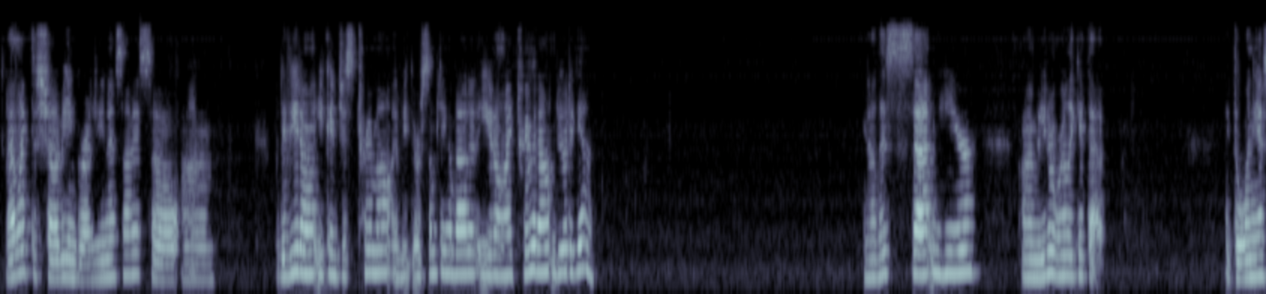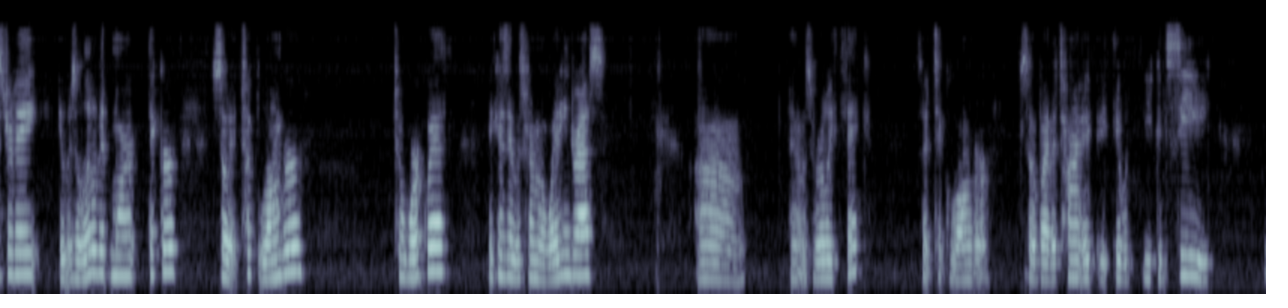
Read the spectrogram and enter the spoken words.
I like the shabby and grunginess of it, so um, but if you don't, you can just trim out. If there's something about it you don't like, trim it out and do it again. Now this satin here, um, you don't really get that. Like the one yesterday, it was a little bit more thicker, so it took longer to work with because it was from a wedding dress. Um, and it was really thick, so it took longer. So by the time it, it, it would, you could see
